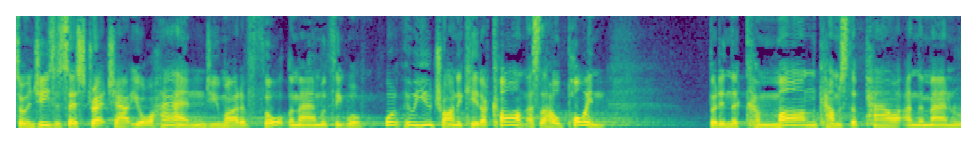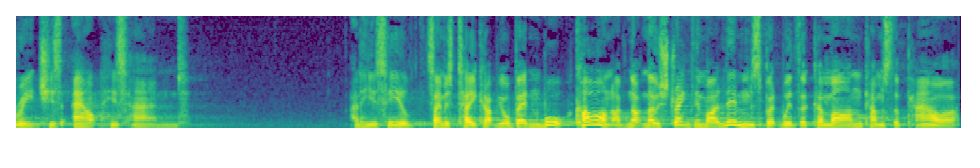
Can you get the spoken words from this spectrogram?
So when Jesus says, stretch out your hand, you might have thought the man would think, well, who are you trying to kid? I can't. That's the whole point. But in the command comes the power, and the man reaches out his hand and he is healed. Same as take up your bed and walk. Can't. I've not no strength in my limbs, but with the command comes the power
